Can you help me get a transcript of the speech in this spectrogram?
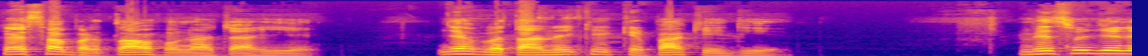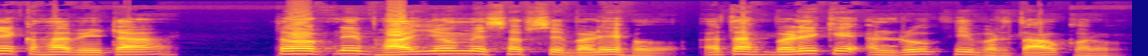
कैसा बर्ताव होना चाहिए? यह बताने की कृपा कीजिए। विष्णु जी ने कहा, बेटा तो अपने भाइयों में सबसे बड़े हो, अतः बड़े के अनुरूप ही बर्ताव करो।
